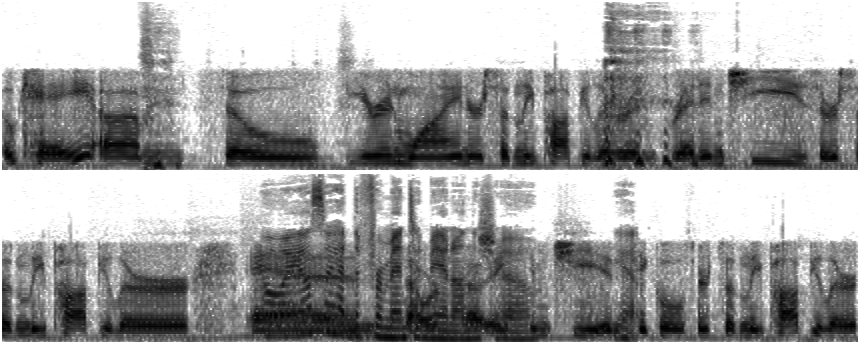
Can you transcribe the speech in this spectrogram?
okay, um, so beer and wine are suddenly popular, and bread and cheese are suddenly popular. And Oh, I also had the fermented man on the show. And kimchi and Yeah. pickles are suddenly popular.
